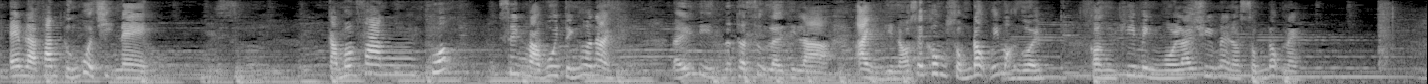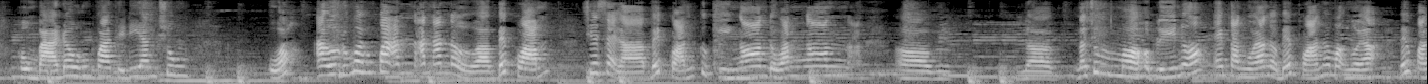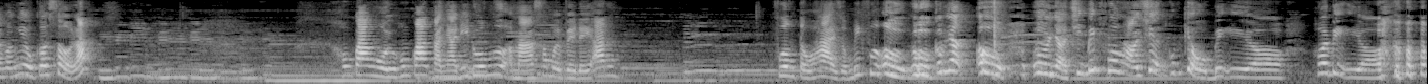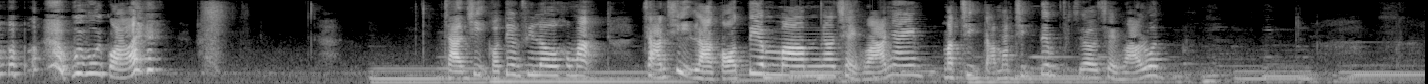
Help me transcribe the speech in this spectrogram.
Em là fan cứng của chị nè. Cảm ơn fan quốc. Sinh mà vui tính hơn ảnh. Đấy thì thật sự là thì là ảnh thì nó sẽ không sống động với mọi người còn khi mình ngồi livestream này nó sống động này. Hùng bá đâu? Hôm qua thấy đi ăn chung. Ủa? À ừ đúng rồi hôm qua ăn ăn ăn ở à, bếp quán. Chia sẻ là bếp quán cực kỳ ngon đồ ăn ngon. Uh, uh, nói chung mà hợp lý nữa. Em toàn ngồi ăn ở bếp quán thôi mọi người ạ. Bếp quán có nhiều cơ sở lắm. Hôm qua ngồi hôm qua cả nhà đi đua ngựa mà xong rồi về đấy ăn phương tấu hài giống bích phương. Ừ ừ công nhận. Ừ ừ nhở chị bích phương nói chuyện cũng kiểu bị uh, hơi bị uh, vui vui quá ấy. chán chị có tiêm filler không ạ? Chán chị là có tiêm uh, trẻ hóa nha em. Mặt chị cả mặt chị tiêm ờ, uh, trẻ hóa luôn.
